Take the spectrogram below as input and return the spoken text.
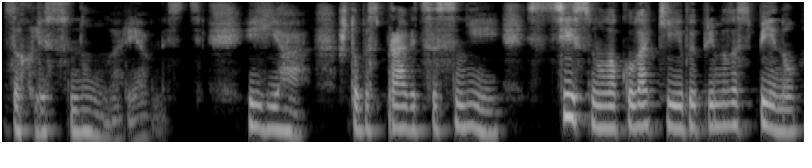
захлестнула ревность. И я, чтобы справиться с ней, стиснула кулаки и выпрямила спину.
